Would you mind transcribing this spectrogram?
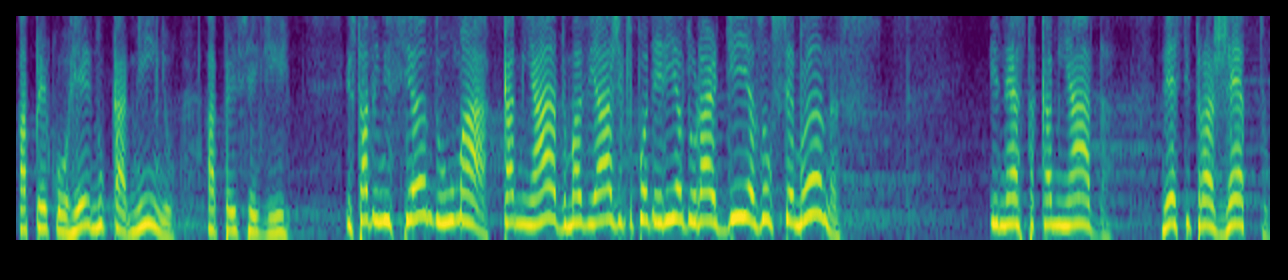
a percorrer, no caminho a perseguir estava iniciando uma caminhada, uma viagem que poderia durar dias ou semanas. E nesta caminhada, neste trajeto,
